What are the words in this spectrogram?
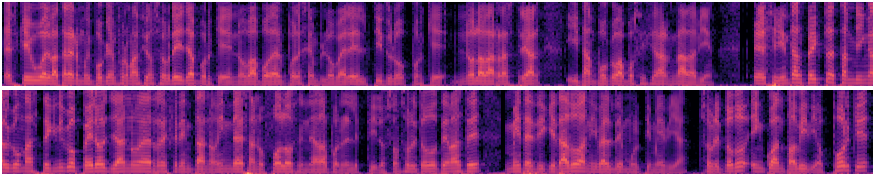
es que Google va a tener muy poca información sobre ella porque no va a poder, por ejemplo, ver el título porque no la va a rastrear y tampoco va a posicionar nada bien. El siguiente aspecto es también algo más técnico, pero ya no es referente a no index, a no follows ni nada por el estilo. Son sobre todo temas de metaetiquetado a nivel de multimedia, sobre todo en cuanto a vídeos, porque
